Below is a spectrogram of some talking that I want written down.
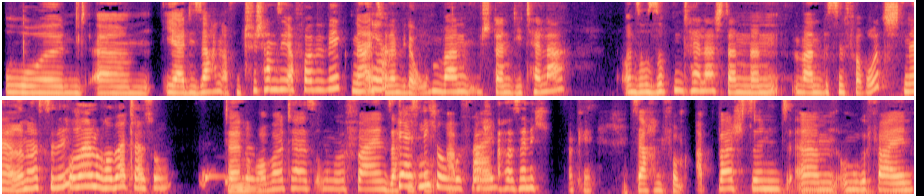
Und ähm, ja, die Sachen auf dem Tisch haben sich auch voll bewegt. Ne? Als Ja. wir dann wieder oben waren, standen die Teller. Unsere Suppenteller standen dann, waren ein bisschen verrutscht, ne? Erinnerst du dich? Und mein Roboter so. Dein Roboter ist umgefallen. Sachen Der ist nicht umgefallen. Ach, ist er nicht? Okay. Sachen vom Abwasch sind ähm, umgefallen.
